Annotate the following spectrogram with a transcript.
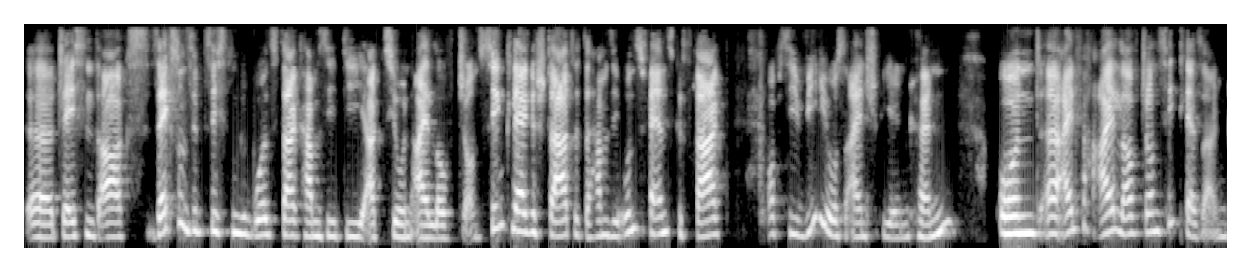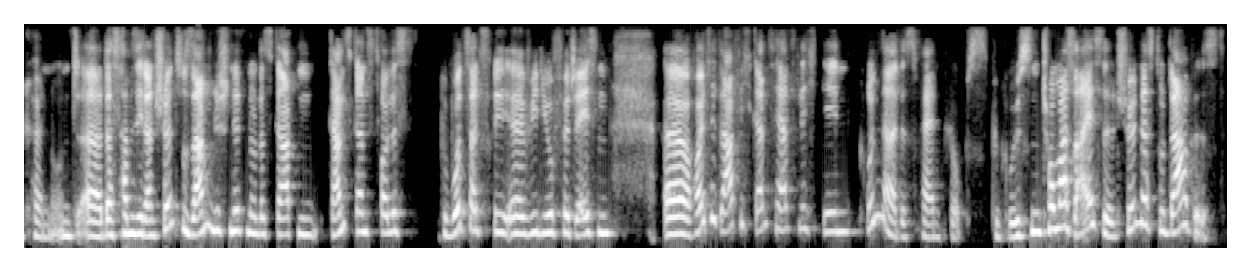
äh, Jason Darks 76. Geburtstag haben sie die Aktion I Love John Sinclair gestartet. Da haben sie uns Fans gefragt, ob sie Videos einspielen können und äh, einfach I love John Sinclair sagen können. Und äh, das haben sie dann schön zusammengeschnitten und es gab ein ganz, ganz tolles Geburtstagsvideo für Jason. Äh, heute darf ich ganz herzlich den Gründer des Fanclubs begrüßen, Thomas Eisel. Schön, dass du da bist.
